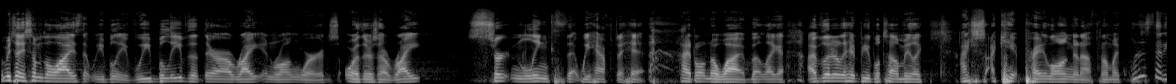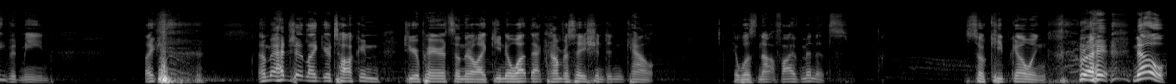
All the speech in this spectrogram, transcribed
Let me tell you some of the lies that we believe. We believe that there are right and wrong words, or there's a right certain length that we have to hit. I don't know why, but like I've literally had people tell me like I just I can't pray long enough, and I'm like, what does that even mean? Like, imagine like you're talking to your parents and they're like, you know what, that conversation didn't count. It was not five minutes. So keep going, right? No,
